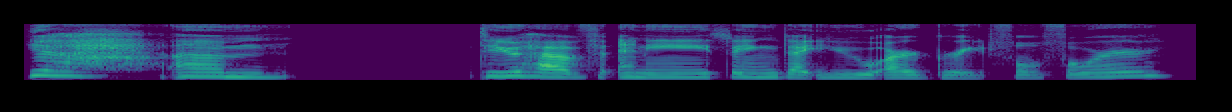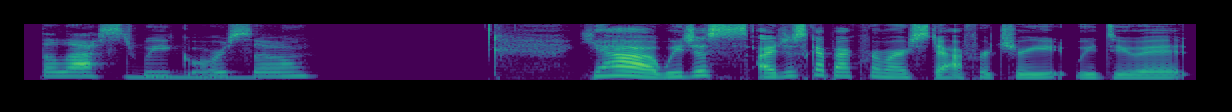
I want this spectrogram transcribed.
Yeah. Um Do you have anything that you are grateful for the last mm. week or mm. so? Yeah, we just I just got back from our staff retreat. We do it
